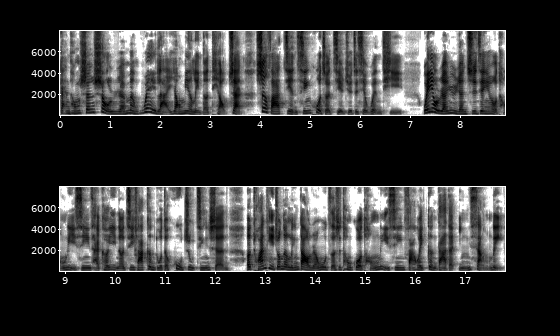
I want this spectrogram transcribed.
感同身受人们未来要面临的挑战，设法减轻或者解决这些问题。唯有人与人之间拥有同理心，才可以呢，激发更多的互助精神。而团体中的领导人物，则是通过同理心发挥更大的影响力。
